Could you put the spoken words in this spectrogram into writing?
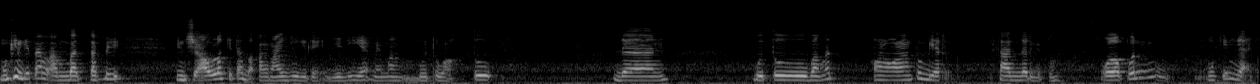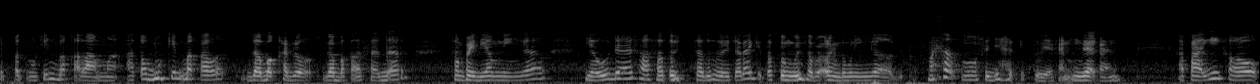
Mungkin kita lambat tapi insya Allah kita bakal maju gitu ya. Jadi ya memang butuh waktu dan butuh banget orang-orang tuh biar sadar gitu. Walaupun mungkin nggak cepet mungkin bakal lama atau mungkin bakal gak bakal gak bakal sadar sampai dia meninggal ya udah salah satu satu satu cara kita tungguin sampai orang itu meninggal gitu. Masa mau sejahat itu ya kan? Enggak kan? Apalagi kalau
